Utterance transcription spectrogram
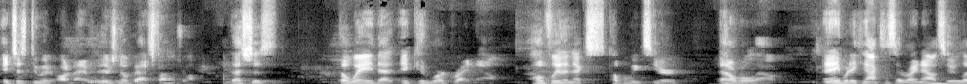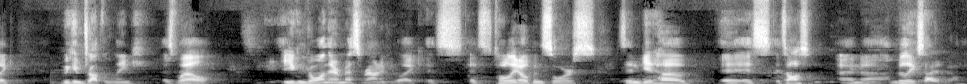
it just do it automatically. There's no batch file dropping. That's just the way that it could work right now. Hopefully, the next couple weeks here, that'll roll out, and anybody can access it right now too. Like we can drop the link as well. You can go on there and mess around if you like. It's it's totally open source. It's in GitHub. It's it's awesome, and uh, I'm really excited about it.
